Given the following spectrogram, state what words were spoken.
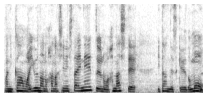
まあ、2巻はユーナの話にしたいねというのは話していたんですけれども、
